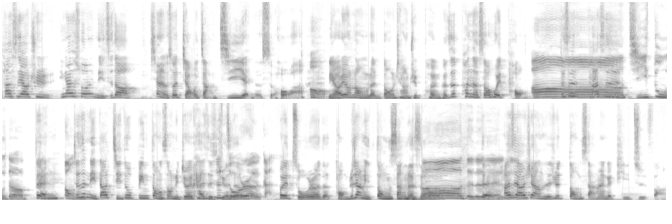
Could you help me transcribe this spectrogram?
它是要去，应该说你知道，像有时候脚长鸡眼的时候啊，哦你要用那种冷冻枪去喷，可是喷的时候会痛。哦，就是它是极度的冰冻，就是你到极度冰冻的时候，你就会开始觉得灼热感。会灼热的痛，就像你冻伤的时候，哦，对对对，它是要这样子去冻伤那个体脂肪。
